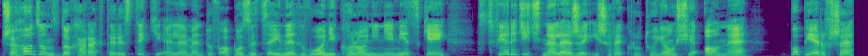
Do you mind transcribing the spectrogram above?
Przechodząc do charakterystyki elementów opozycyjnych w łonie kolonii niemieckiej, stwierdzić należy, iż rekrutują się one, po pierwsze,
